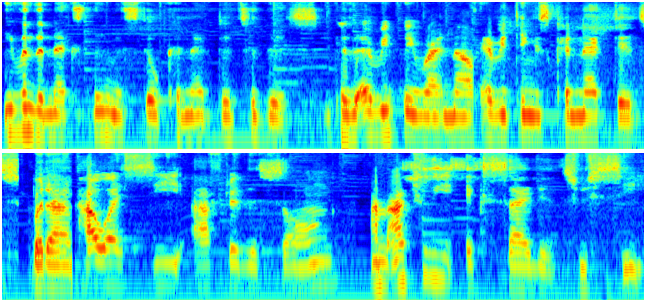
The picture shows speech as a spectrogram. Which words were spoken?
even the next thing is still connected to this. Because everything right now everything is connected. But um, how i see after this song i'm actually excited to see.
